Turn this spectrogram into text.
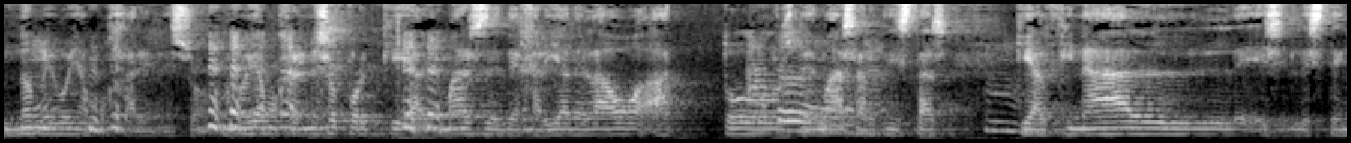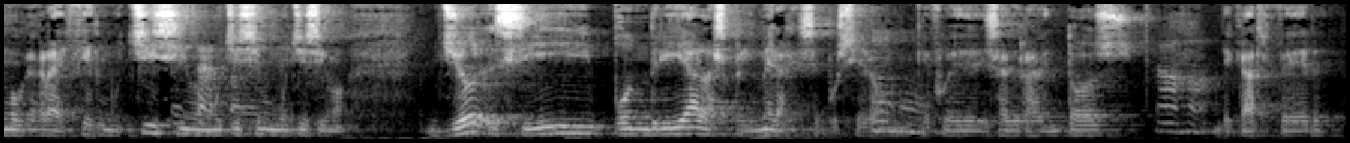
no, me ¿eh? voy a mojar en eso, no me voy a mojar en eso porque además dejaría de lado a todos los demás artistas mm. que al final les, tengo que agradecer muchísimo, muchísimo, muchísimo. Yo sí pondría las primeras que se pusieron, que fue de Xavier Raventós, de Carfer,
